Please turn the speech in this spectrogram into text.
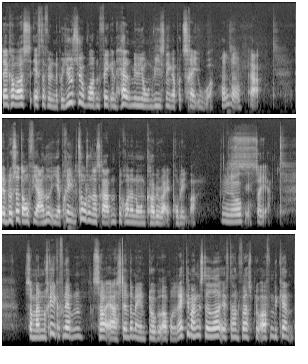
Den kom også efterfølgende på YouTube, hvor den fik en halv million visninger på tre uger. Hold da. Ja. Den blev så dog fjernet i april 2013 på grund af nogle copyright-problemer. Nå, okay. Så ja. Som man måske kan fornemme, så er Slenderman dukket op rigtig mange steder, efter han først blev offentligt kendt.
